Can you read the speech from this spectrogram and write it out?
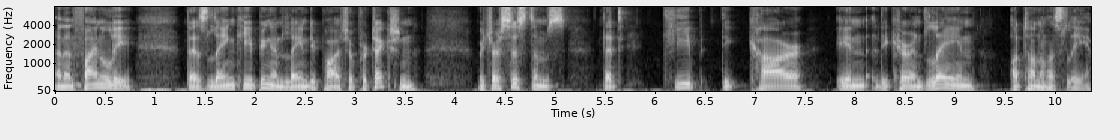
And then finally, there's lane keeping and lane departure protection, which are systems that keep the car in the current lane autonomously.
